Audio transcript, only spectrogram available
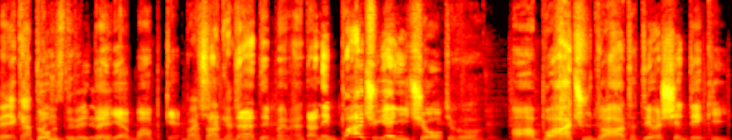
Та як я тобі диви, диви. дає бабки? Бачиш, як я де ти береш? Та не бачу я нічого. Чого? А, бачу, да, та ти вообще дикий.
